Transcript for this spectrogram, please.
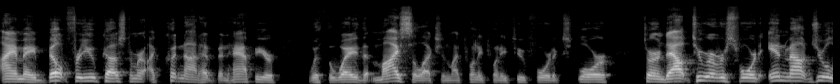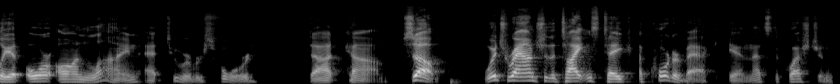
I am a built for you customer. I could not have been happier with the way that my selection, my 2022 Ford Explorer, turned out. Two Rivers Ford in Mount Juliet or online at tworiversford.com. So, which round should the Titans take a quarterback in? That's the question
